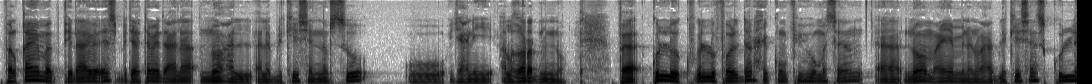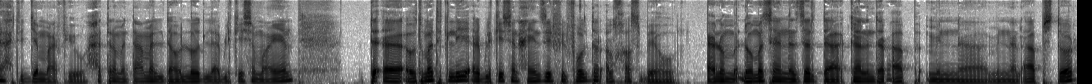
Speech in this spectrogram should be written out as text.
فالقائمة في ال iOS بتعتمد على نوع ال application نفسه. ويعني الغرض منه. فكل كل folder حيكون فيه مثلا آه نوع معين من أنواع ال applications كلها حتتجمع فيه. حتى لما تعمل download ل application معين automatically ال application حينزل في ال folder الخاص به يعني لو مثلا نزلت calendar app من من ال App Store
